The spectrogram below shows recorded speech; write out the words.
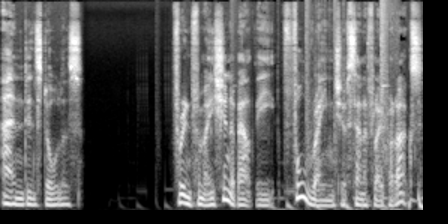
and installers. For information about the full range of Saniflo products,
